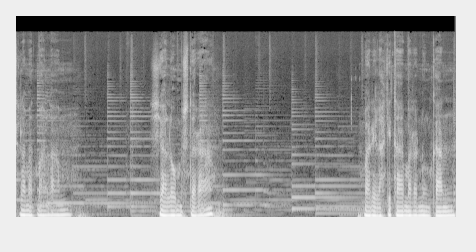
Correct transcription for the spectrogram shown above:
Selamat malam, Shalom saudara. Marilah kita merenungkan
